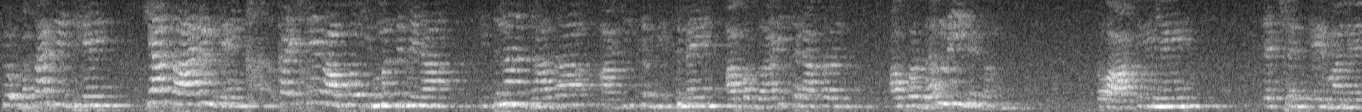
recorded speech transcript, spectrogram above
क्यों बता दीजिए क्या कारण है कैसे आपको हिम्मत मिला इतना ज़्यादा आगे के बीच में आप गाड़ी चलाकर आपको डर नहीं लगा तो आखिरी में एक्शन के माने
